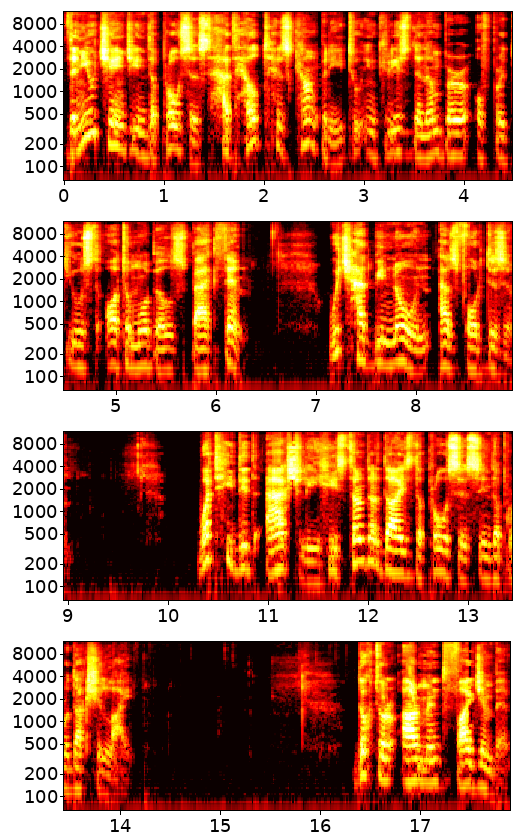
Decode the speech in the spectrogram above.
The new change in the process had helped his company to increase the number of produced automobiles back then, which had been known as Fordism. What he did actually, he standardized the process in the production line. Dr. Armand Feigenbaum,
